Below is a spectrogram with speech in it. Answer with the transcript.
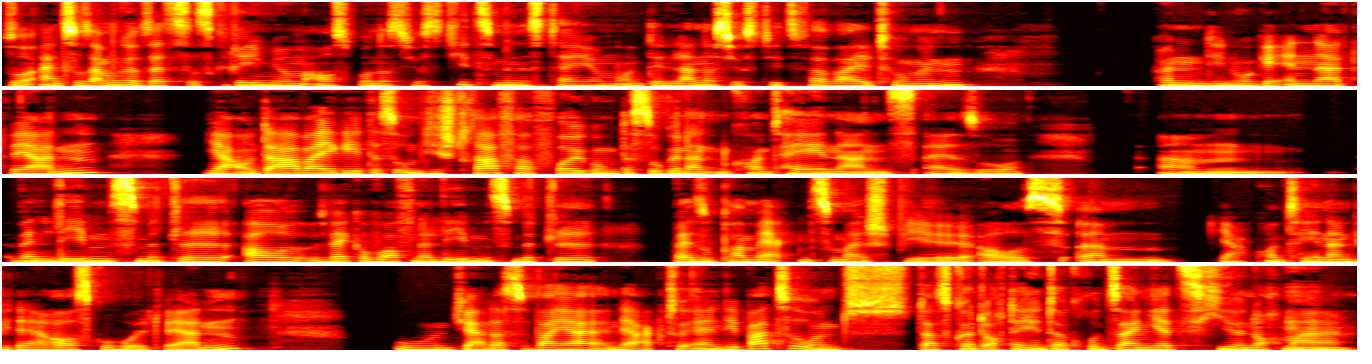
so ein zusammengesetztes Gremium aus Bundesjustizministerium und den Landesjustizverwaltungen können die nur geändert werden. Ja, und dabei geht es um die Strafverfolgung des sogenannten Containers, also ähm, wenn Lebensmittel, weggeworfene Lebensmittel bei Supermärkten zum Beispiel aus ähm, ja, Containern wieder herausgeholt werden. Und ja, das war ja in der aktuellen Debatte und das könnte auch der Hintergrund sein, jetzt hier nochmal mhm.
